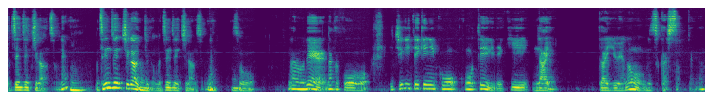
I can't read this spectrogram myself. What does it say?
全然違うんですよね。うん全然違うっていうか、全然違うんですよね。うんうんそう。なので、なんかこう、一義的にこうこう定義できないがゆえの難しさみたいな、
